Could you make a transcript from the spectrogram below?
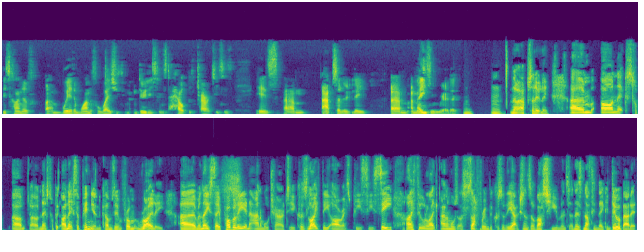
these kind of um, weird and wonderful ways you can do these things to help these charities is is um, absolutely um, amazing, really. Mm. Mm, no, absolutely. Um, our next um, our next topic, our next opinion comes in from Riley, um, and they say probably an animal charity because, like the RSPCC, I feel like animals are suffering because of the actions of us humans, and there's nothing they can do about it.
